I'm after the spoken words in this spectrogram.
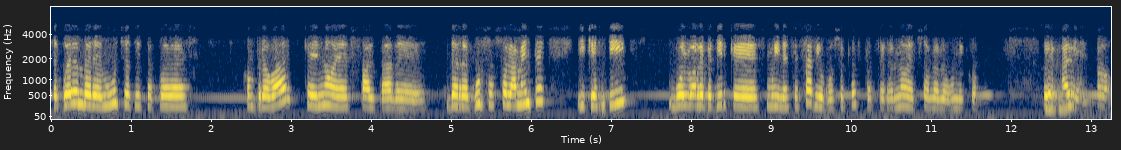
se pueden ver en muchos y se puede comprobar que no es falta de, de recursos solamente y que sí, vuelvo a repetir que es muy necesario, por supuesto, pero no es solo lo único. Eh, no,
